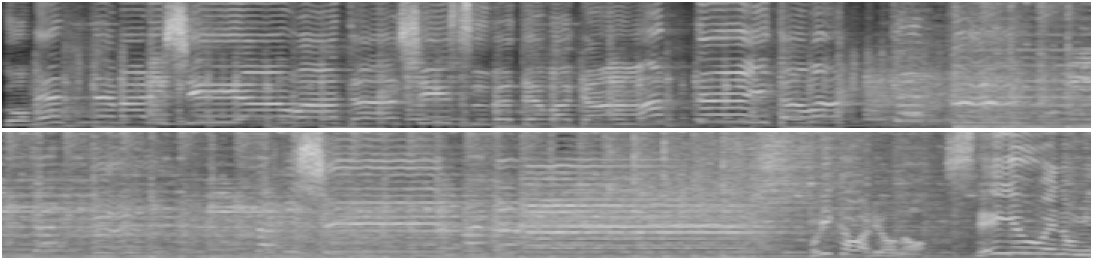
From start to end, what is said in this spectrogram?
ごめんねマリシア私すべてわかっていたわ。全部全部抱きしめてね堀川亮の声優への道。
